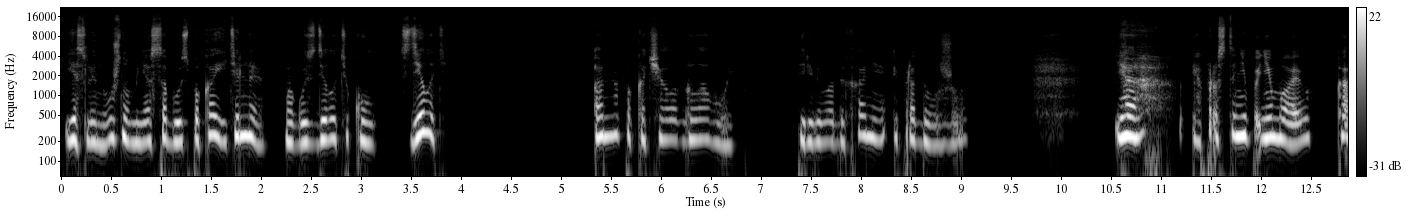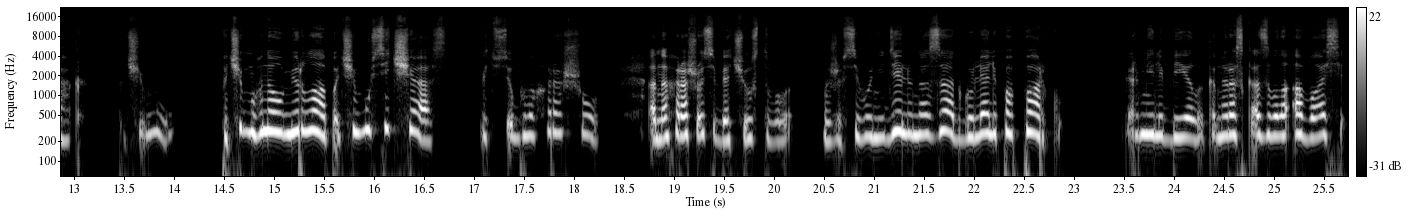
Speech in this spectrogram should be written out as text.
Если нужно, у меня с собой успокоительное. Могу сделать укол. Сделать?» Анна покачала головой, перевела дыхание и продолжила. «Я... я просто не понимаю, как, почему? Почему она умерла? Почему сейчас? Ведь все было хорошо. Она хорошо себя чувствовала. Мы же всего неделю назад гуляли по парку. Кормили белок, она рассказывала о Васе,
